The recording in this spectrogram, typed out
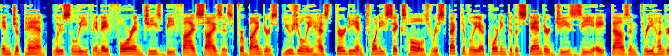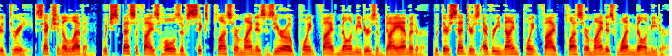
In Japan, loose leaf in A4 and JIS B5 sizes for binders usually has 30 and 26 holes respectively according to the standard JIS Z8303 section 11, which specifies holes of 6 plus or minus 0.5 mm of diameter, with their centers every 9.5 plus or minus 1 mm,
